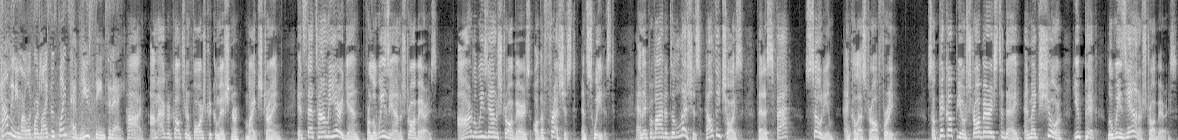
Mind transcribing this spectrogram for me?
How many Marlar Ford license plates have you seen today? Hi, I'm Agriculture and Forestry Commissioner Mike Strain. It's that time of year again for Louisiana strawberries. Our Louisiana strawberries are the freshest and sweetest, and they provide a delicious, healthy choice that is fat, sodium, and cholesterol free. So pick up your strawberries today and make sure you pick Louisiana strawberries.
